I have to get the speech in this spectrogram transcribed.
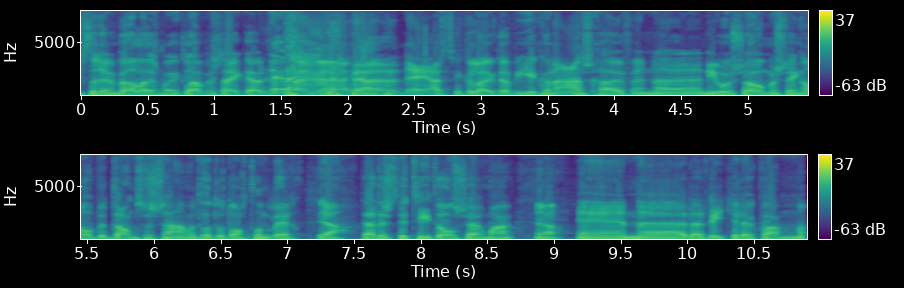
Als er een bel is, moet je klappen. Zeker. Nee, maar eh, ja, nee, hartstikke leuk dat we hier kunnen aanschuiven. En eh, nieuwe zomersingle, we dansen samen tot het ochtendlicht. Ja. Dat is de titel, zeg maar. Ja. En eh, dat liedje dat kwam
